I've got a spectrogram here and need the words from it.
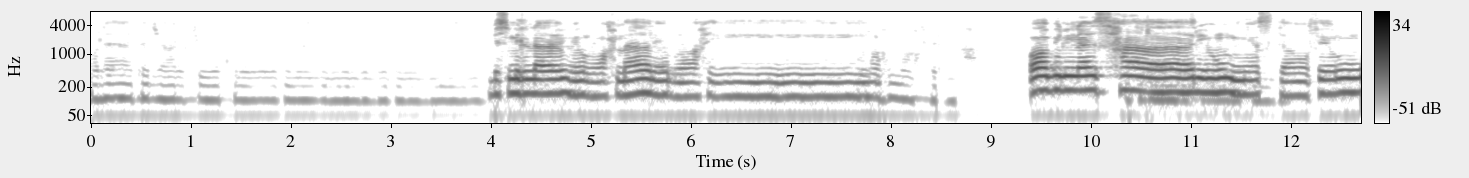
ولا تجعل في قلوبنا غلا للذين آمنوا. بسم الله الرحمن الرحيم. اللهم اغفر وارحم. وبالأسحار هم يستغفرون.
